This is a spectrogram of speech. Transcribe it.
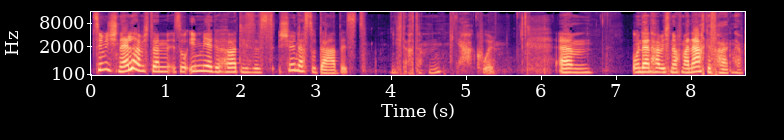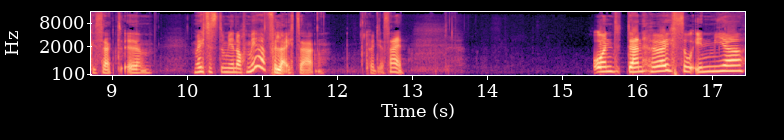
ziemlich schnell habe ich dann so in mir gehört, dieses Schön, dass du da bist. Und ich dachte, hm, ja, cool. Ähm, und dann habe ich nochmal nachgefragt und habe gesagt, ähm, möchtest du mir noch mehr vielleicht sagen? Könnte ja sein. Und dann höre ich so in mir,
